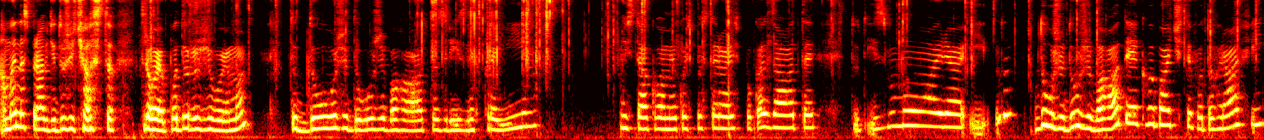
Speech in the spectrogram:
А ми насправді дуже часто троє подорожуємо. Тут дуже-дуже багато з різних країн. Ось так вам якось постараюсь показати. Тут із моря, і ну, дуже-дуже багато, як ви бачите, фотографій.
